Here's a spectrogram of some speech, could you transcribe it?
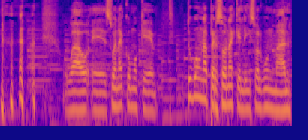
wow, eh, suena como que tuvo una persona que le hizo algún mal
